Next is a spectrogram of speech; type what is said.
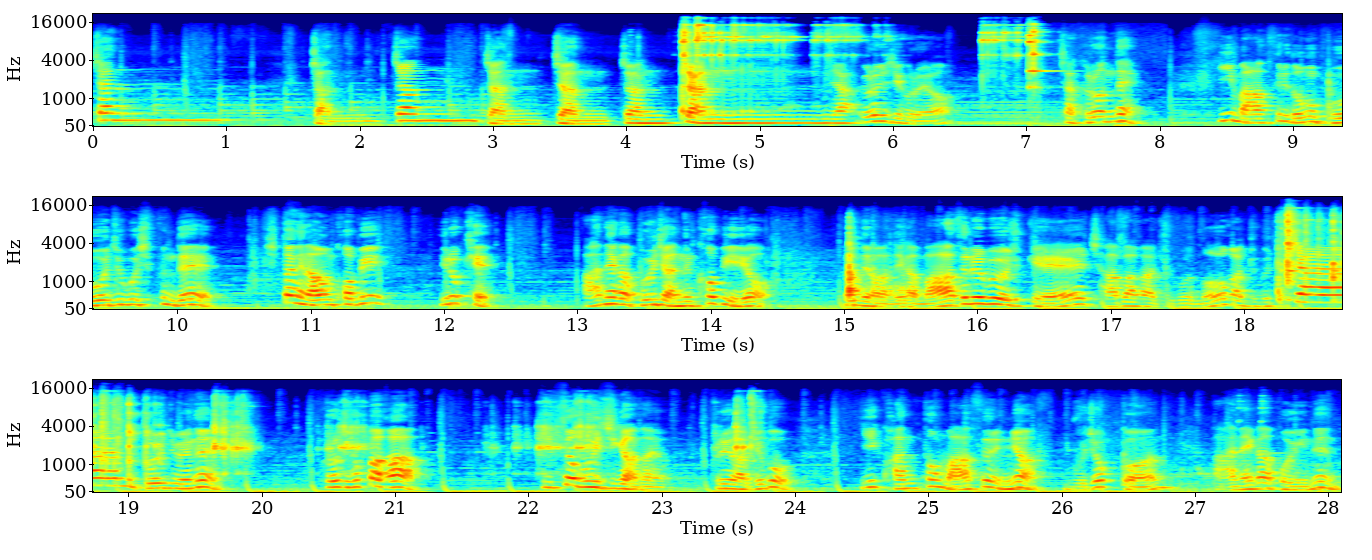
짠! 짠, 짠, 짠, 짠, 짠, 짠. 야, 이런 식으로요. 자, 그런데 이 마술이 너무 보여주고 싶은데 식당에 나온 컵이 이렇게 안에가 보이지 않는 컵이에요. 그런데 막 내가 마술을 보여줄게. 잡아가지고 넣어가지고 짠 보여주면은 그렇게 효과가 있어 보이지가 않아요. 그래가지고 이 관통 마술은요 무조건 안에가 보이는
